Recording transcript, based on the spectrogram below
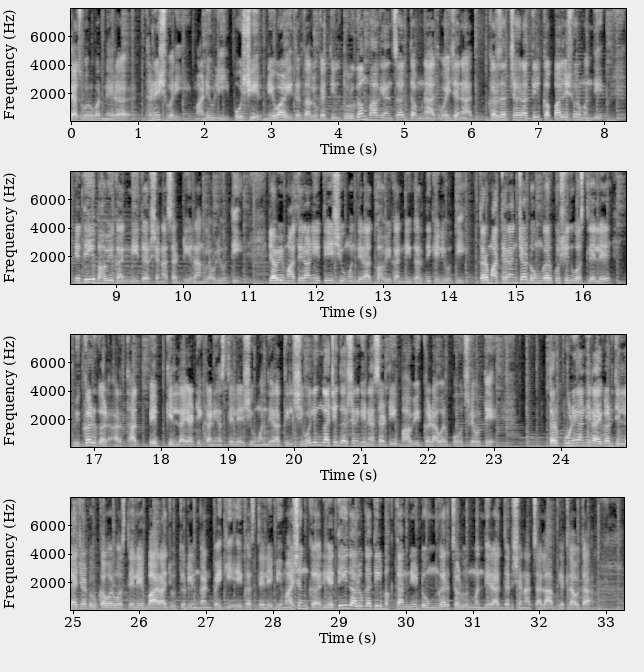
त्याचबरोबर नेरळ धनेश्वरी मानिवली पोशीर नेवाळी तर तालुक्यातील दुर्गम भाग यांचं तमनाथ वैजनाथ कर्जत शहरातील कपालेश्वर मंदिर येथेही भाविकांनी दर्शनासाठी रांग लावली होती. यावेळी माथेरान येथे शिवमंदिरात भाविकांनी गर्दी केली होती. तर माथेरानच्या डोंगर कुशीत वसलेले विकटगड अर्थात पेप किल्ला या ठिकाणी असलेले शिवमंदिरातील शिवलिंगाचे दर्शन घेण्यासाठी भाविक गडावर पोहोचले होते. तर पुणे आणि रायगड जिल्ह्याच्या टोकावर वसलेले बारा ज्योतिर्लिंगांपैकी एक असलेले भीमाशंकर येथेही तालुक्यातील भक्तांनी डोंगर चढून मंदिरात दर्शनाचा लाभ घेतला होता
